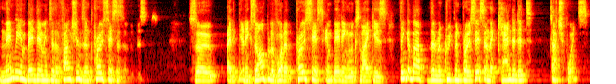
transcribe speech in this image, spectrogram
And then we embed them into the functions and processes of the business. So, an example of what a process embedding looks like is think about the recruitment process and the candidate touch points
